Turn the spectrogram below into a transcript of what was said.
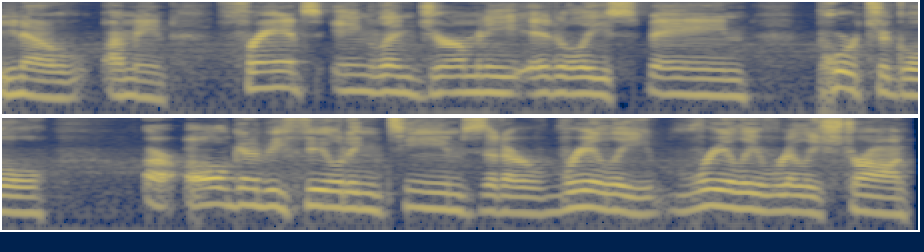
you know, I mean, France, England, Germany, Italy, Spain, Portugal are all going to be fielding teams that are really, really, really strong.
